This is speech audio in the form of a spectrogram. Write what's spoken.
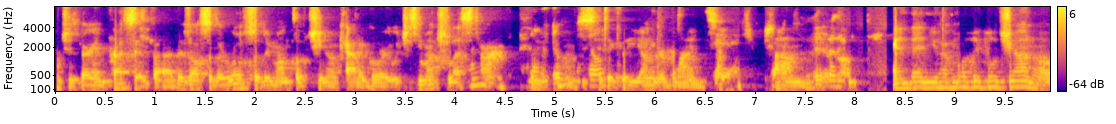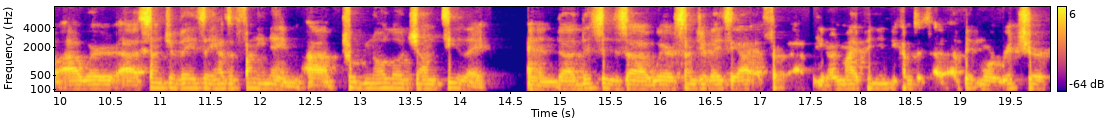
which is very impressive. Uh, there's also the Rosso di Montalcino category, which is much less time, um, typically younger vines. Um, and then you have Montepulciano, uh, where uh, Sangiovese has a funny name, uh, Prugnolo Gentile. And uh, this is uh, where Sangiovese, uh, you know, in my opinion, becomes a, a bit more richer,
